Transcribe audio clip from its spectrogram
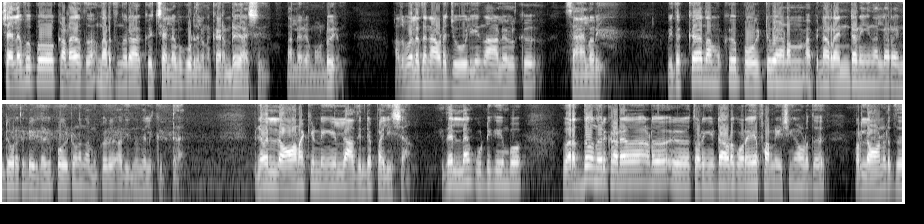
ചിലവ് ഇപ്പോൾ കട നടത്തുന്ന ഒരാൾക്ക് ചിലവ് കൂടുതലാണ്. കറണ്ട് കാശ് നല്ലൊരു എമൗണ്ട് വരും. അതുപോലെ തന്നെ അവിടെ ജോലി ചെയ്യുന്ന ആളുകൾക്ക് സാലറി. അപ്പോൾ ഇതൊക്കെ നമുക്ക് പോയിട്ട് വേണം പിന്നെ റെന്റ് ആണെങ്കിൽ നല്ല റെന്റ് കൊടുക്കേണ്ടി വരും. ഇതൊക്കെ പോയിട്ട് വേണം നമുക്കൊരു അതിൽ നിന്ന് എന്തെങ്കിലും പിന്നെ വല്ല ലോണൊക്കെ ഉണ്ടെങ്കിൽ അതിന്റെ പലിശ. ഇതെല്ലാം കൂട്ടി കഴിയുമ്പോൾ വെറുതെ വന്നൊരു കട തുടങ്ങിയിട്ട് അവിടെ കുറേ ഫർണിഷിങ് കൊടുത്ത് കുറേ ലോൺ എടുത്ത്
